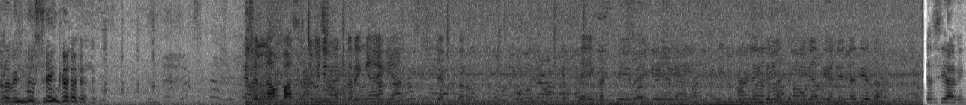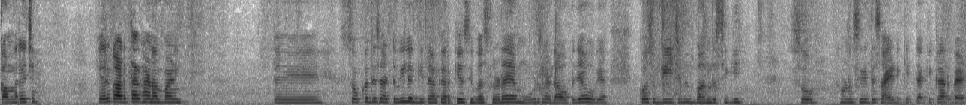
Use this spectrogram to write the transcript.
ਰਵਿੰਦਰ ਸਿੰਘ। ਗੱਲਾਂ ਬੱਸ 'ਚ ਵੀ ਨਹੀਂ ਮੁੱਕ ਰਹੀਆਂ ਹੈਗੀਆਂ। ਚੈੱਕ ਕਰੋ। ਕਿੱਥੇ ਇਕੱਠੇ ਬਹਿ ਗਏ। ਨਹੀਂ ਗੱਲਾਂ ਚੱਲੀ ਜਾਂਦੀਆਂ ਨੇ ਇਹਨਾਂ ਦੀਆਂ ਤਾਂ। ਅਸੀਂ ਆ ਗਏ ਕਮਰੇ 'ਚ। ਫਿਰ ਕੱਢਤਾ ਖਾਣਾ ਪਾਣੀ। ਤੇ ਸੁੱਖ ਦੇ ਸੱਟ ਵੀ ਲੱਗੀ ਤਾਂ ਕਰਕੇ ਅਸੀਂ ਬਸ ਥੋੜਾ ਜਿਹਾ ਮੂਡ ਸਾਡਾ ਆਫ ਜਿਹਾ ਹੋ ਗਿਆ। ਕੁਛ ਬੀਚ ਵੀ ਬੰਦ ਸੀਗੀ। ਸੋ ਹੁਣ ਅਸੀਂ ਡਿਸਾਈਡ ਕੀਤਾ ਕਿ ਘਰ ਬੈਠ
